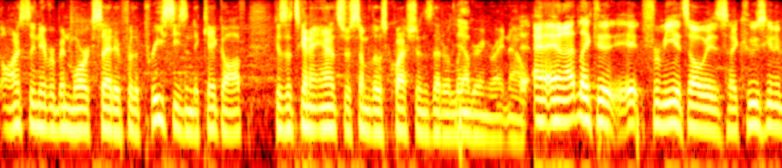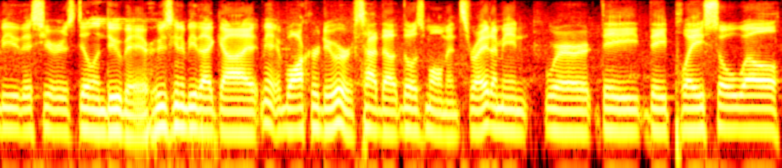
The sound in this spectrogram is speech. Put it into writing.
honestly never been more excited for the preseason to kick off because it's going to answer some of those questions that are lingering right now. And, and I'd like to. It, for me, it's always like who's going to be this year's Dillon Dubé, or who's going to be that guy. I mean, Walker Duehr's had that, those moments, right? I mean, where they they play so well,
